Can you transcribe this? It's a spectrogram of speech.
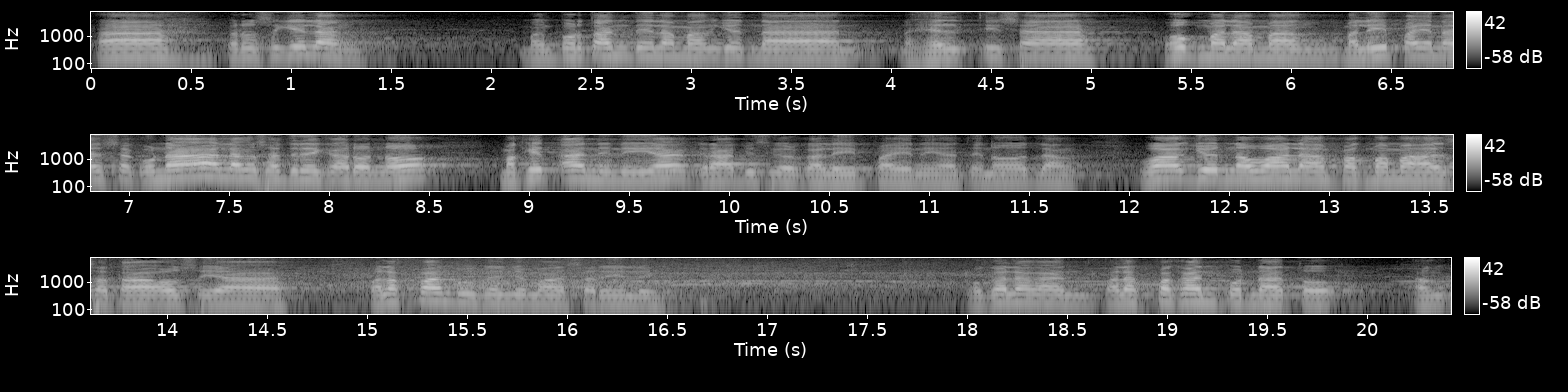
Ah, pero sige lang, Importante lamang yun na, na healthy siya, og malamang malipay na siya. Kung naa lang sa dire karon no, makitaan ni niya, grabe siguro kalipay niya, tinood lang. Huwag yun nawala ang pagmamahal sa tao siya. Palakpan po ganyan mga sarili. Huwag kalangan, palakpakan po nato ang,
